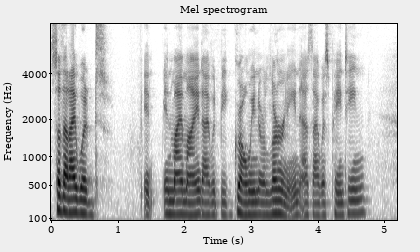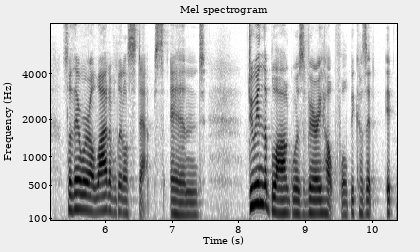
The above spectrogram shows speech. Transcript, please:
So that I would, in, in my mind, I would be growing or learning as I was painting. So there were a lot of little steps. And doing the blog was very helpful because it, it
